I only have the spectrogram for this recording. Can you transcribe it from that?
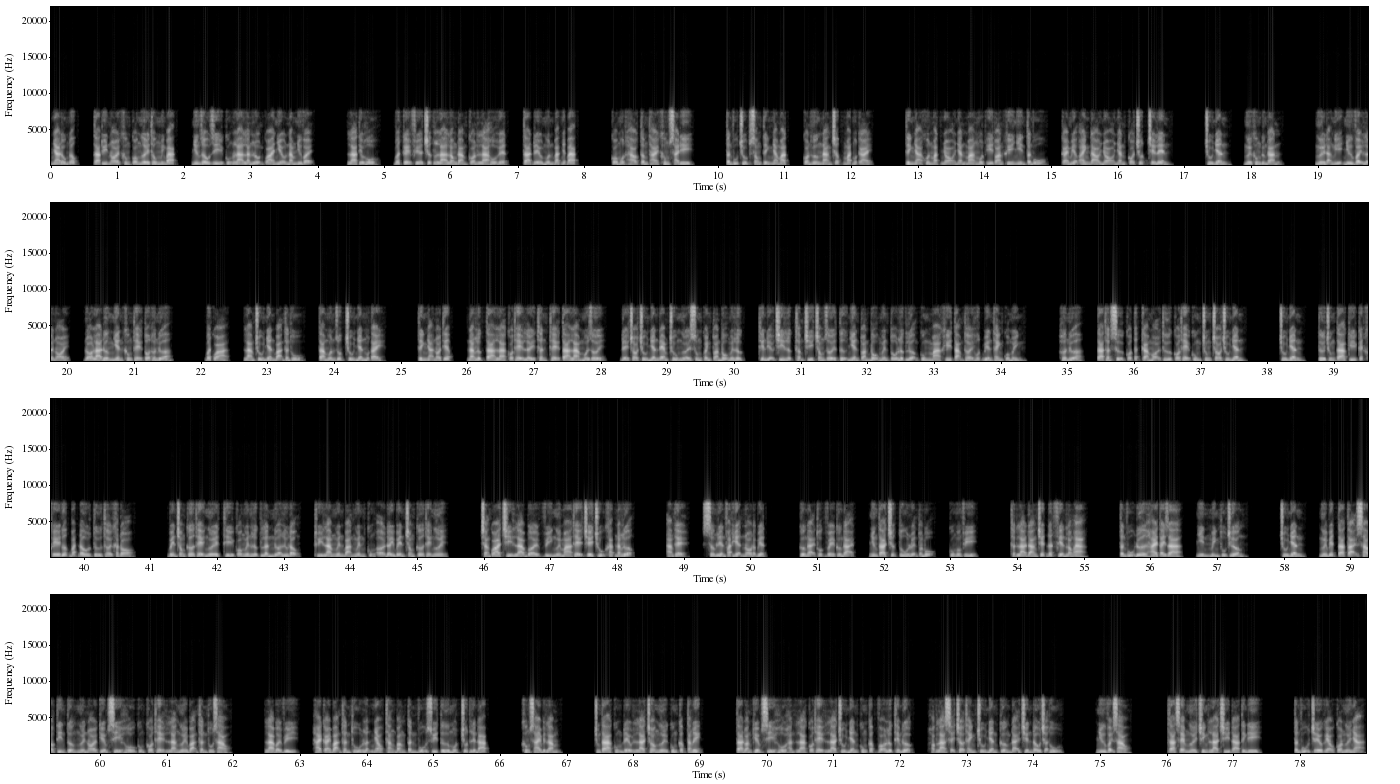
nha đồng đốc, ta tuy nói không có ngươi thông minh bác, nhưng dầu gì cũng là lăn lộn qua nhiều năm như vậy. Là tiểu hổ, bất kể phía trước là long đàm còn là hổ huyện, ta đều muốn bác nhất bác. Có một hảo tâm thái không sai đi. Tần vũ chụp xong tính nhã mặt, còn hướng nàng chớp mắt một cái. Tính nhã khuôn mặt nhỏ nhắn mang một ít toán khí nhìn tần vũ, cái miệng anh đào nhỏ nhắn có chút chế lên. Chủ nhân, ngươi không đứng đắn. Ngươi đã nghĩ như vậy lời nói, đó là đương nhiên không thể tốt hơn nữa. Bất quá, làm chủ nhân bạn thần thú, ta muốn giúp chủ nhân một tay. Tình nhã nói tiếp, năng lực ta là có thể lấy thân thể ta làm môi giới để cho chủ nhân đem chủ người xung quanh toàn bộ nguyên lực, thiên địa chi lực thậm chí trong giới tự nhiên toàn bộ nguyên tố lực lượng cùng ma khí tạm thời hút biến thành của mình. Hơn nữa, ta thật sự có tất cả mọi thứ có thể cùng chung cho chủ nhân. Chủ nhân, từ chúng ta ký kết khế ước bắt đầu từ thời khắc đó. Bên trong cơ thể ngươi thì có nguyên lực lần nữa lưu động, thủy lam nguyên bản nguyên cũng ở đây bên trong cơ thể ngươi. Chẳng qua chỉ là bởi vì ngươi ma thể chế trụ khắc năng lượng. Am thể, sớm liền phát hiện nó đặc biệt. Cương đại thuộc về cường đại, nhưng ta trước tu luyện toàn bộ, cũng một phí. Thật là đáng chết đất phiền lòng a. Tần vũ đưa hai tay ra, nhìn mình thủ trưởng chủ nhân, ngươi biết ta tại sao tin tưởng ngươi nói kiếm sỉ hổ cũng có thể là ngươi bạn thần thú sao? Là bởi vì, hai cái bạn thần thú lẫn nhau thăng bằng tần vũ suy tư một chút liền đáp. Không sai biệt lắm. Chúng ta cũng đều là cho ngươi cung cấp tăng lít ta đoán kiếm sỉ hổ hẳn là có thể là chủ nhân cung cấp võ lực thêm được, hoặc là sẽ trở thành chủ nhân cường đại chiến đấu trợ thủ. Như vậy sao? Ta xem ngươi chính là trí đa tinh đi. Tần vũ trêu ghẹo con ngươi nhã.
